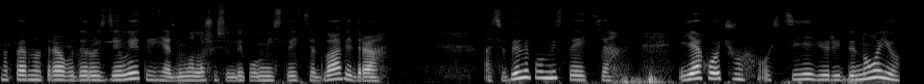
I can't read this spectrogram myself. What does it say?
Напевно, треба буде розділити. Я думала, що сюди поміститься два відра, а сюди не поміститься. І я хочу ось цією рідиною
